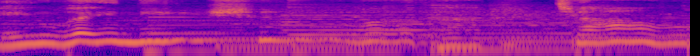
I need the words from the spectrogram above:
因为你是我的骄傲。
